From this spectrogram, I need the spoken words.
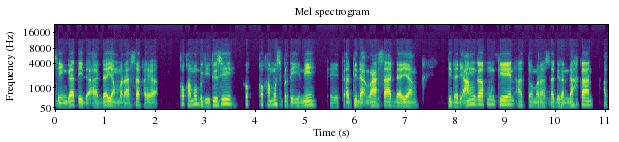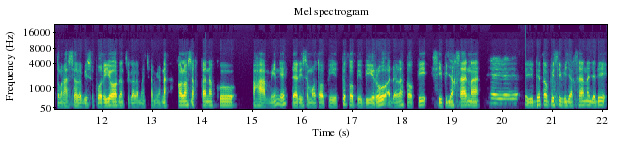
Sehingga tidak ada yang merasa kayak kok kamu begitu sih? Kok kok kamu seperti ini? Kayak gitu. Tidak merasa ada yang tidak dianggap mungkin atau merasa direndahkan atau merasa lebih superior dan segala macamnya. Nah, kalau misalkan aku pahamin ya dari semua topi itu topi biru adalah topi si bijaksana. Iya iya iya. Jadi dia topi si bijaksana. Jadi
